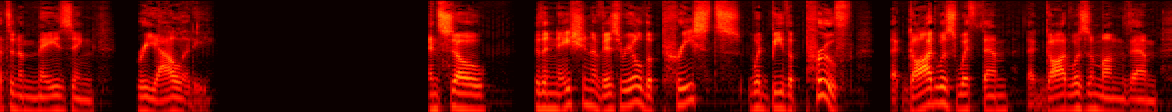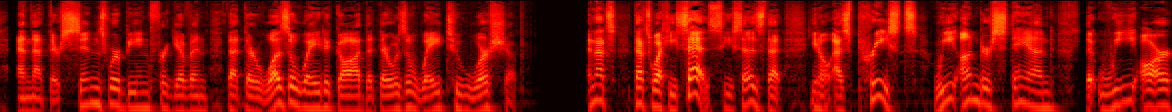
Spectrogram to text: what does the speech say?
That's an amazing reality. And so, to the nation of Israel, the priests would be the proof that God was with them, that God was among them, and that their sins were being forgiven, that there was a way to God, that there was a way to worship. And that's that's what he says. He says that, you know, as priests, we understand that we are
